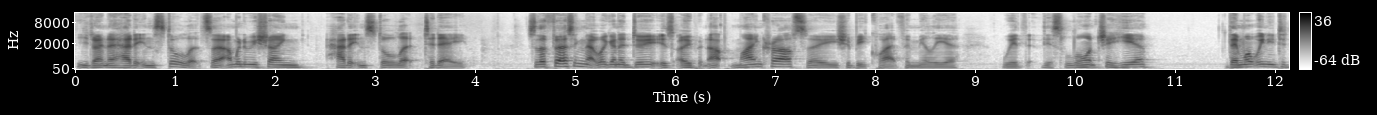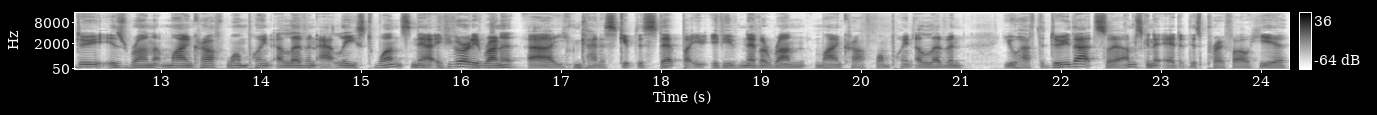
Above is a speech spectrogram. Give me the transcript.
you don't know how to install it so I'm going to be showing how to install it today. So the first thing that we're going to do is open up Minecraft, so you should be quite familiar with this launcher here. Then what we need to do is run Minecraft 1.11 at least once. Now if you've already run it, uh, you can kind of skip this step, but if you've never run Minecraft 1.11, you'll have to do that. So I'm just going to edit this profile here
